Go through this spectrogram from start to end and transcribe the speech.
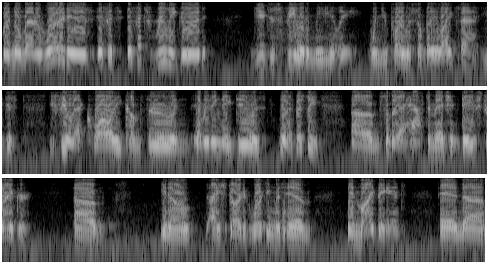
but no matter what it is, if it's if it's really good, you just feel it immediately when you play with somebody like that. You just you feel that quality come through, and everything they do is you know, especially um, somebody I have to mention, Dave Stryker. Um, you know, I started working with him in my band, and uh,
